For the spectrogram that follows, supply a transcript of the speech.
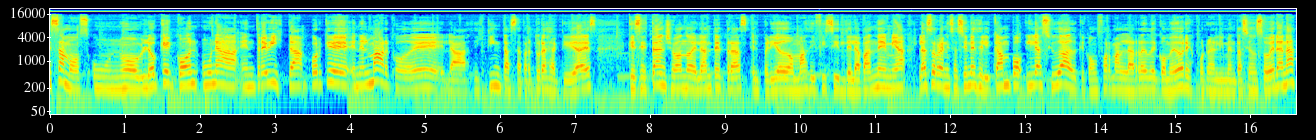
empezamos un nuevo bloque con una entrevista porque en el marco de las distintas aperturas de actividades que se están llevando adelante tras el periodo más difícil de la pandemia, las organizaciones del campo y la ciudad que conforman la red de comedores por una alimentación soberana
